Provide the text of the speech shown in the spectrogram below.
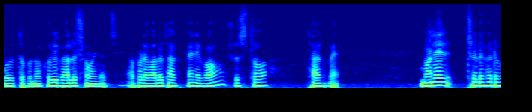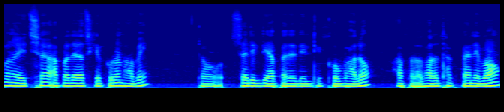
গুরুত্বপূর্ণ। খুবই ভালো সময় যাচ্ছে। আপনারা ভালো থাকবেন এবং সুস্থ থাকবেন। মনের ছোটোখাটো কোনো ইচ্ছা আপনাদের আজকে পূরণ হবে। তো সেদিক দিয়ে আপনাদের দিনটি খুব ভালো। আপনারা ভালো থাকবেন এবং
